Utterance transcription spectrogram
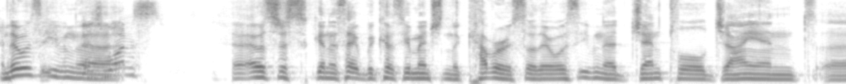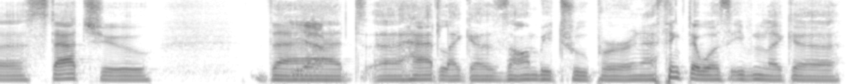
And there was even There's uh, one. I was just gonna say because you mentioned the cover, so there was even a gentle giant uh, statue that uh, had like a zombie trooper, and I think there was even like a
